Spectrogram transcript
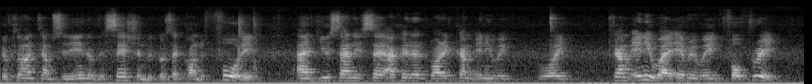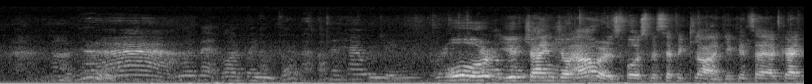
your client comes to the end of the session because they can't afford it, and you suddenly say, "Okay, don't worry, come any week, week come anyway every week for free." Ah. What about like when And how would you? Or you change your hours for a specific client. You can say, okay,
